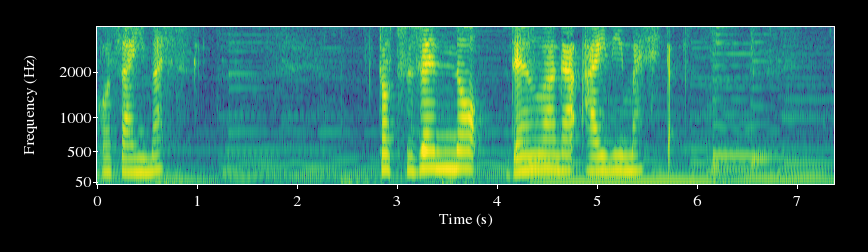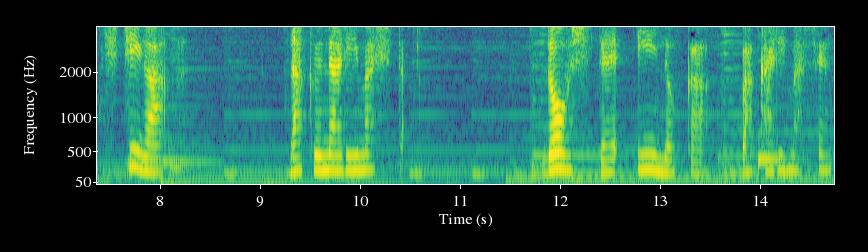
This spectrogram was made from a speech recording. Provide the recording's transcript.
ございます。突然の電話が入りました。父が亡くなりました。どうしていいのか分かりません。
